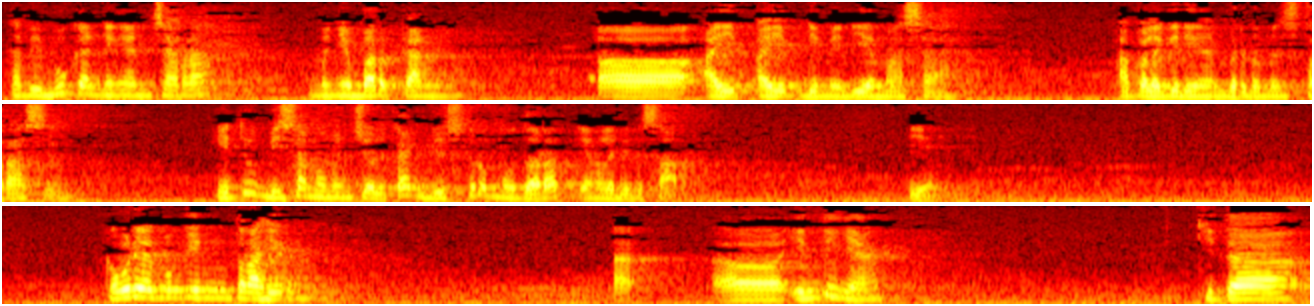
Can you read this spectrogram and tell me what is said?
tapi bukan dengan cara menyebarkan uh, aib-aib di media massa, apalagi dengan berdemonstrasi. Itu bisa memunculkan justru mudarat yang lebih besar. Iya. Kemudian mungkin terakhir, uh, uh, intinya kita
